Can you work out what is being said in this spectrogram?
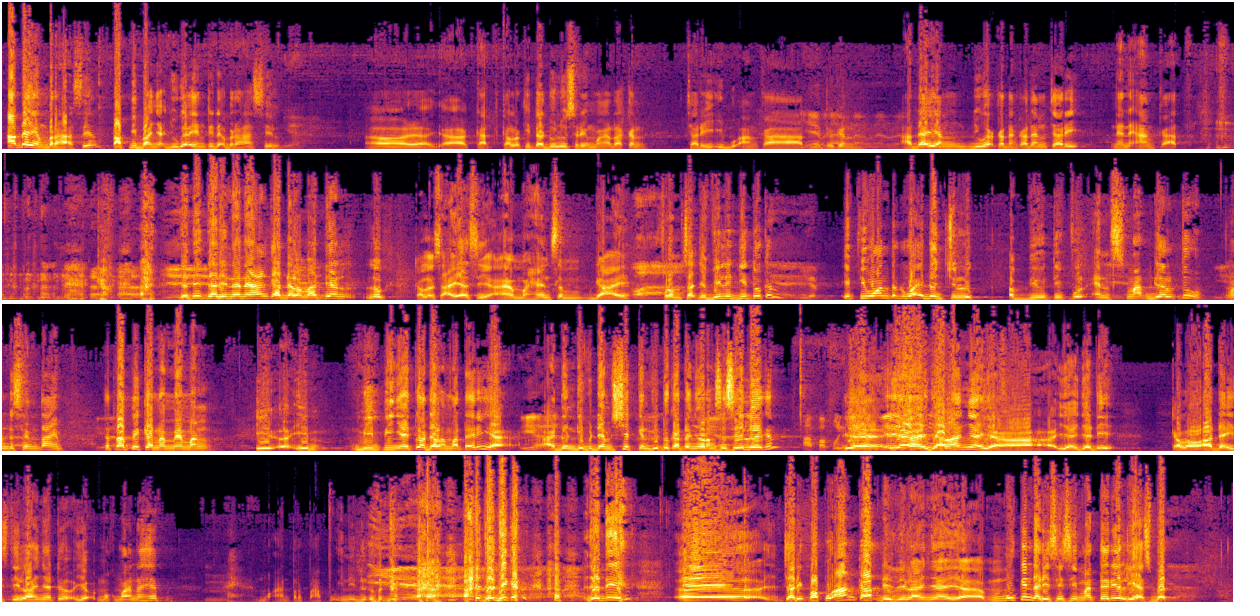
Ada yang berhasil, tapi banyak juga yang tidak berhasil. Eh, ya, ka- kalau kita dulu sering mengadakan cari ibu angkat, gitu kan. Ada yang juga kadang-kadang cari nenek angkat. Jadi cari nenek angkat dalam artian, look, kalau saya sih I'm a handsome guy from such a village gitu kan. If you wanted, why don't you look a beautiful and smart girl too on the same time? Tetapi karena memang i- i- mimpinya itu adalah materi ya, I don't give a damn shit kan gitu katanya orang Sicily kan. Apa pun Ya, ya jalannya ya, ya jadi kalau ada istilahnya tuh, yuk mau ke mana Hep? Eh, mau antar papu ini dulu. jadi kan, jadi eh, cari papu angkat istilahnya ya. Mungkin dari sisi material yes, but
